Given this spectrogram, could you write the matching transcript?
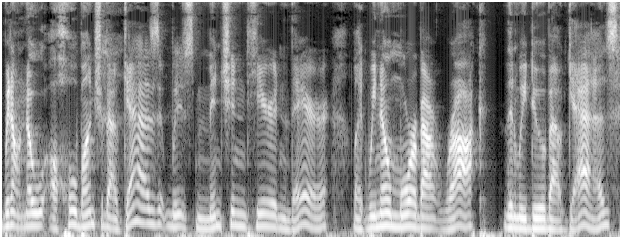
we don't know a whole bunch about Gaz. It was mentioned here and there. Like we know more about Rock than we do about Gaz.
